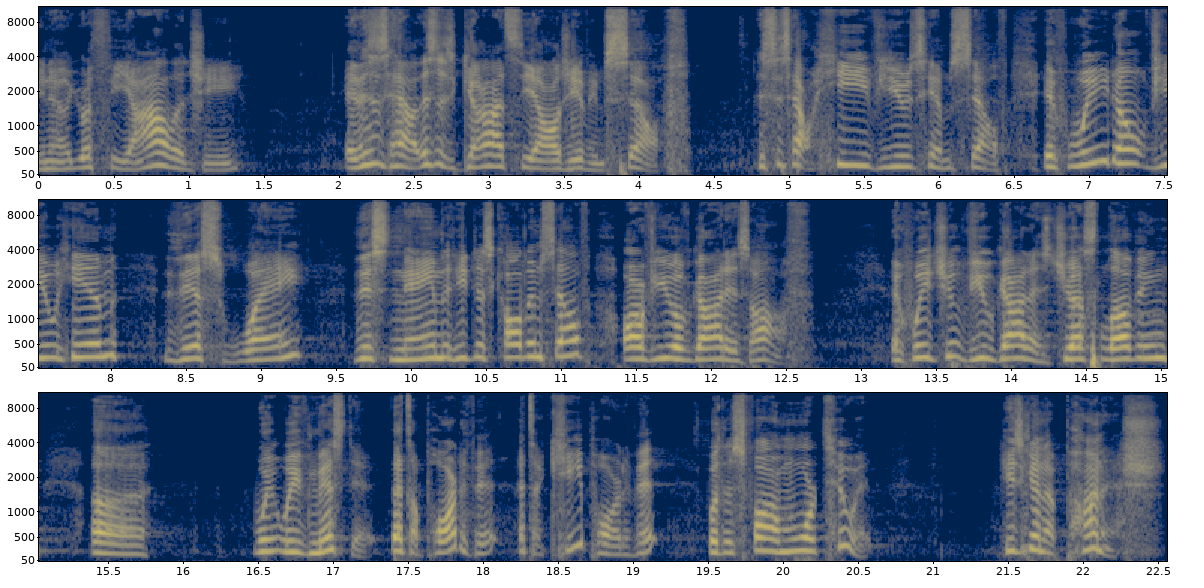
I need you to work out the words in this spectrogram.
you know, your theology. And this is how, this is God's theology of himself. This is how he views himself. If we don't view him this way, this name that he just called himself, our view of God is off. If we view God as just loving, uh, we, have missed it. That's a part of it, that's a key part of it, but there's far more to it. He's going to punish,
